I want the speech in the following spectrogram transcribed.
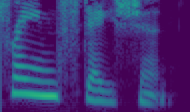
train station.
